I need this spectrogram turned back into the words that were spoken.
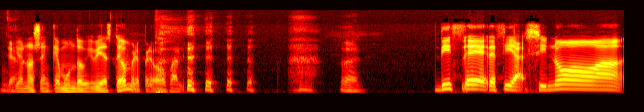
Ya. Yo no sé en qué mundo vivía este hombre, pero vale. Vale. Dice, decía, si no ah,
